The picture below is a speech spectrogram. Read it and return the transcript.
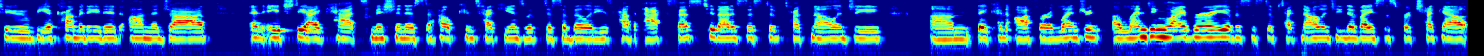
to be accommodated on the job. And HDI CAT's mission is to help Kentuckians with disabilities have access to that assistive technology. Um, they can offer lending, a lending library of assistive technology devices for checkout,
